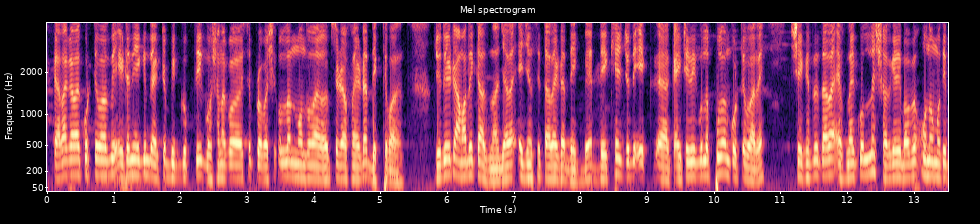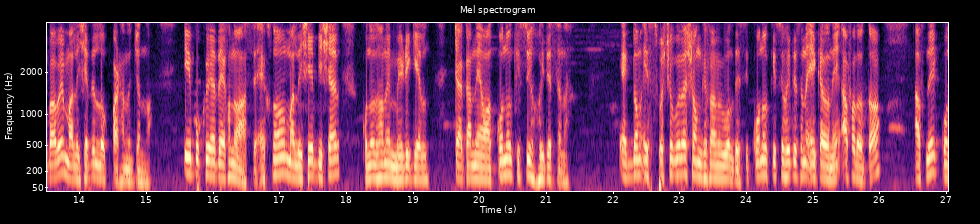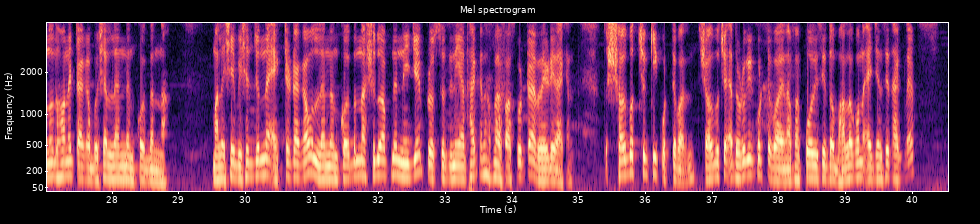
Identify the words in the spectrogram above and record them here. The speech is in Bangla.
কারা কারা করতে পারবে, এটা নিয়ে কিন্তু একটা বিজ্ঞপ্তি ঘোষণা করা হয়েছে। প্রবাসী কল্যাণ মন্ত্রণালয়ের ওয়েবসাইটে আপনারা এটা দেখতে পারেন। যদি এটা আমাদের কাজ না, যারা এজেন্সি তারা এটা দেখবে। দেখে যদি এই ক্রাইটেরিয়াগুলো পূরণ করতে পারে, সেক্ষেত্রে তারা অ্যাপ্লাই করলে সরকারিভাবে অনুমতি পাবে মালয়েশিয়াতে লোক পাঠানোর জন্য। এই প্রক্রিয়াতে এখনও আছে। এখনও মালয়েশিয়া বিশার কোনো ধরনের মেডিকেল টাকা নেওয়া কোনো কিছুই হইতেছে না। একদম স্পষ্ট করে সংক্ষেপে আমি বলতেছি। কোনো কিছু হইতেছে না এই কারণে আপাতত আপনি কোনো ধরনের টাকা পয়সা লেনদেন করবেন না। মালয়েশিয়া বিষয়ের জন্য একটা টাকাও লেনদেন করবেন না, শুধু আপনি নিজে প্রস্তুতি নিয়ে থাকেন, আপনার পাসপোর্টটা রেডি রাখেন। তো সর্বোচ্চ কি করতে পারেন? সর্বোচ্চ এতটুকুই করতে পারেন, আপনার পরিচিত ভালো কোনো এজেন্সি থাকলে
